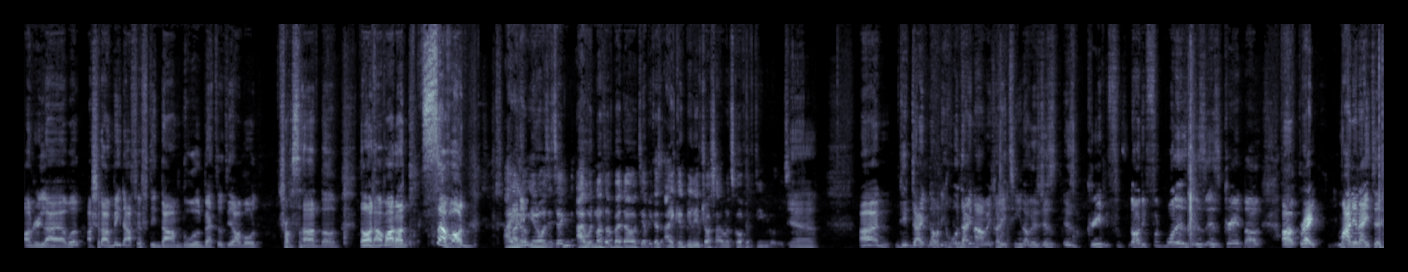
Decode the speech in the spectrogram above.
unreliable. I should have made that 50 damn goal better to you about Trossard, dog. Dog, I'm at on seven. I know, you know what's the thing? I would not have bet that out here because I could believe Trossard would score 15 goals. Yeah. And the no, the whole dynamic of the team dog is just is great. No, the football is is, is great dog. Uh, right, Man United.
